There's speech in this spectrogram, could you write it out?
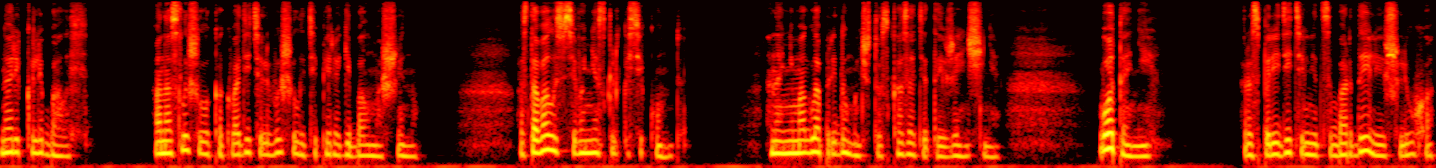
Нори колебалась. Она слышала, как водитель вышел и теперь огибал машину. Оставалось всего несколько секунд. Она не могла придумать, что сказать этой женщине. Вот они, распорядительница борделя и шлюха,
